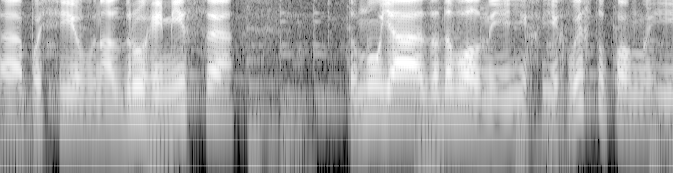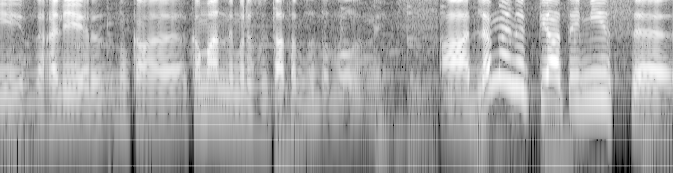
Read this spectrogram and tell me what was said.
е, посів у нас друге місце. Тому я задоволений їх, їх виступом і взагалі ну, командним результатом задоволений. А для мене п'яте місце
